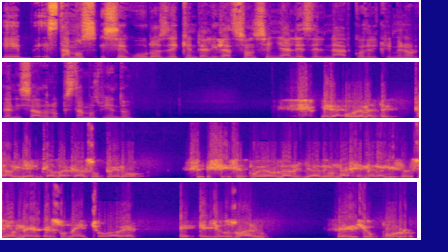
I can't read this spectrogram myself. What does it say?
Eh, ¿Estamos seguros de que en realidad son señales del narco, del crimen organizado, lo que estamos viendo? Mira, obviamente cambia en cada caso, pero sí, se puede hablar ya de una generalización. Es, un hecho. A ver, e, ellos van, Sergio, por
